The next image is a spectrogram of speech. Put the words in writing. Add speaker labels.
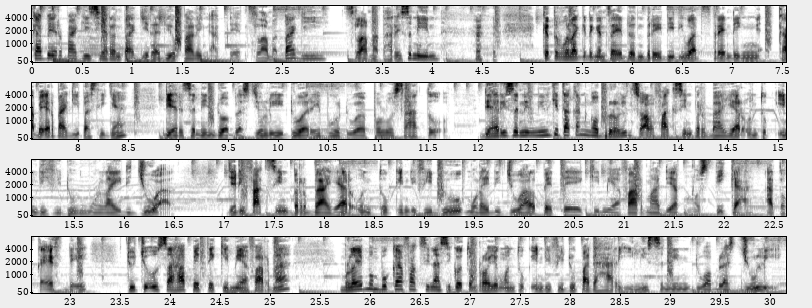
Speaker 1: KBR Pagi, siaran pagi radio paling update. Selamat pagi, selamat hari Senin. Ketemu lagi dengan saya Don Brady di What's Trending KBR Pagi pastinya di hari Senin 12 Juli 2021. Di hari Senin ini kita akan ngobrolin soal vaksin berbayar untuk individu mulai dijual. Jadi vaksin berbayar untuk individu mulai dijual PT Kimia Farma Diagnostika atau KFD, cucu usaha PT Kimia Farma mulai membuka vaksinasi gotong royong untuk individu pada hari ini Senin 12 Juli.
